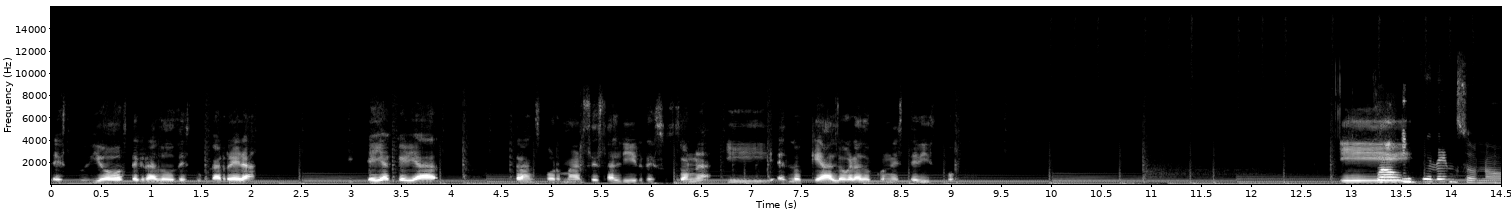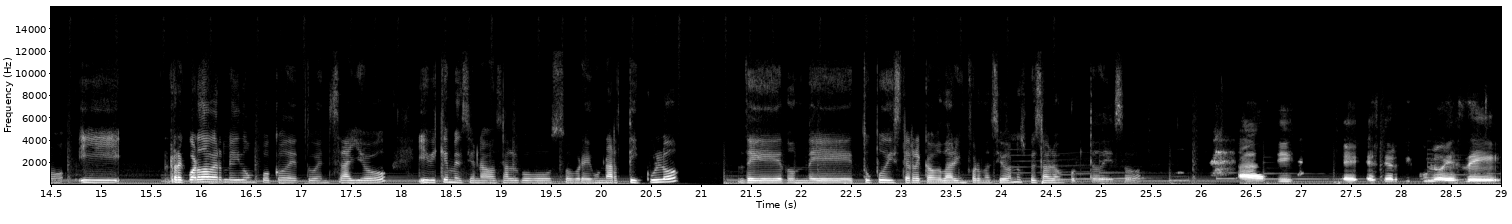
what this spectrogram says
estudió, se graduó de su carrera. Ella quería transformarse, salir de su zona y es lo que ha logrado con este disco. Y, wow, y qué denso, ¿no? Y recuerdo haber leído un poco de tu ensayo y vi que mencionabas algo sobre un artículo de donde tú pudiste recaudar información. ¿Nos puedes hablar un poquito de eso? Ah, sí. Eh, este artículo es de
